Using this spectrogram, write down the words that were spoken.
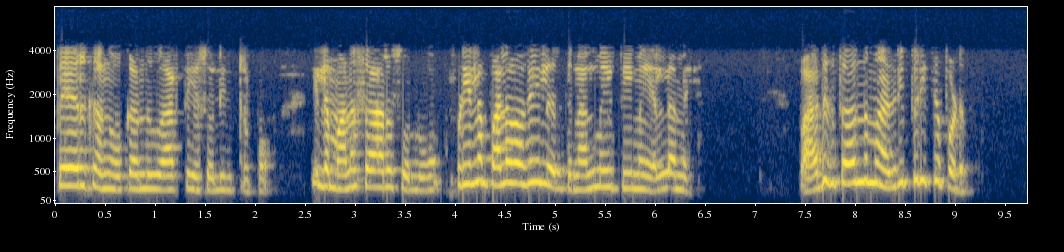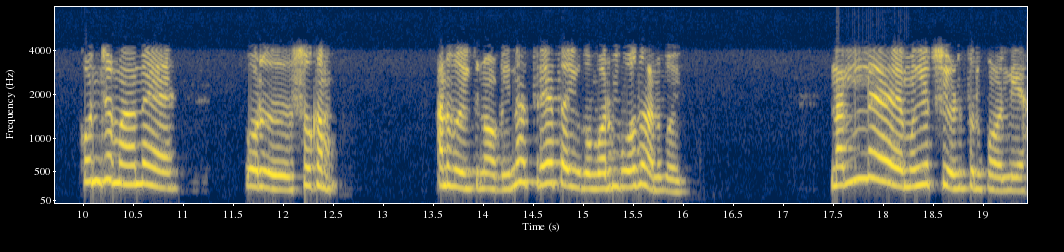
பேருக்கு அங்க உட்காந்து வார்த்தையை சொல்லிக்கிட்டு இருப்போம். இல்ல மனசார சொல்லுவோம். இப்படி எல்லாம் பல வகையில இருக்கு. நன்மை தீமை எல்லாமே. அதுக்கு தகுந்த மாதிரி பிரிக்கப்படும். கொஞ்சமான ஒரு சுகம் அனுபவிக்கணும் அப்படின்னா திரேதா யுகம் வரும்போது அனுபவிக்கும். நல்ல முயற்சி எடுத்திருப்போம் இல்லையா?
